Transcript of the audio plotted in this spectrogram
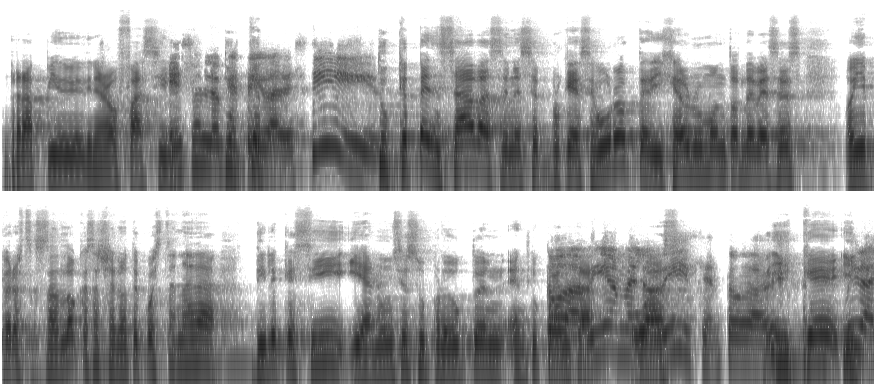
rápido y el dinero fácil. Eso es lo que te iba a decir. ¿Tú qué pensabas en ese? Porque seguro te dijeron un montón de veces, oye, pero estás loca, Sasha, no te cuesta nada, dile que sí y anuncia su producto en, en tu cuenta. Todavía me lo dicen, todavía. ¿Y qué? Mira,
